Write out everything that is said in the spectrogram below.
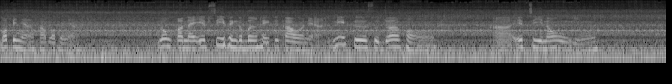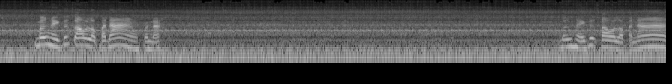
ว่าเป็นหยังครับว่าเป็นยัง ลงตอนใน FC เพิ่นกระเบิงให้คือเก่าเนี่ย นี่คือสุดยอดของเอ่า FC น้องอุ๋งหญิง เบิ่งให้คือเก่าหรอกปะนางคนนะเบิงให้คือเก่าหรอกปะนาง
